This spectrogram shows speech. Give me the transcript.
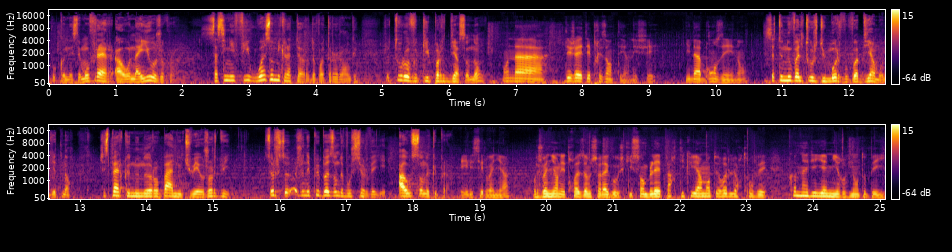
Vous connaissez mon frère, Aonaio, je crois. Ça signifie oiseau migrateur de votre langue. Je trouve qu'il porte bien son nom. On a déjà été présenté, en effet. Il a bronzé, non? Cette nouvelle touche d'humour vous voit bien, mon lieutenant. J'espère que nous n'aurons pas à nous tuer aujourd'hui. Sur ce, je n'ai plus besoin de vous surveiller. Ao s'en occupera. Et il s'éloigna, rejoignant les trois hommes sur la gauche, qui semblaient particulièrement heureux de le retrouver, comme un vieil ami revenant au pays.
